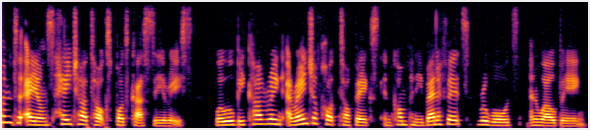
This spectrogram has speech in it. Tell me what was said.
Welcome to Aon's HR Talks podcast series, where we'll be covering a range of hot topics in company benefits, rewards, and well-being.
